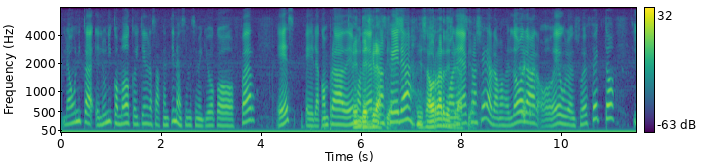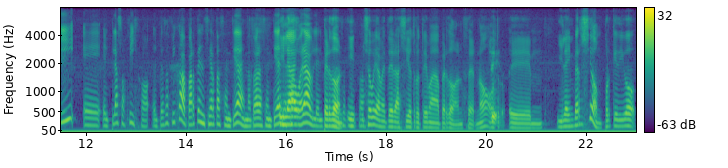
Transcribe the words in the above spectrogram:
la única, el único modo que hoy tienen los argentinos, decime si me equivoco, Fer, es eh, la compra de En moneda desgracias. extranjera. Es ahorrar Moneda desgracias. extranjera, hablamos del dólar o euro en su efecto, y eh, el plazo fijo. El plazo fijo, aparte en ciertas entidades, no todas las entidades Y es la- favorable. El Perdón, y yo voy a meter así otro tema, perdón, Fer, ¿no? Sí. Otro, eh, y la inversión, porque digo,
